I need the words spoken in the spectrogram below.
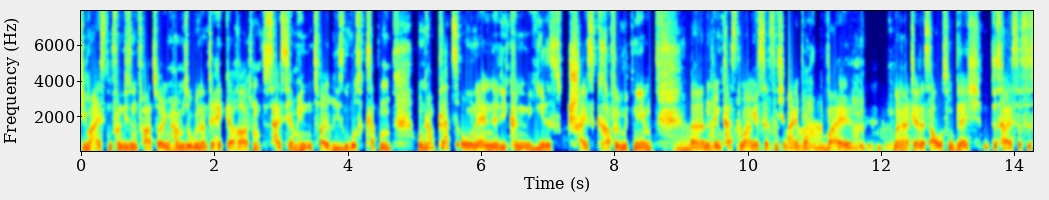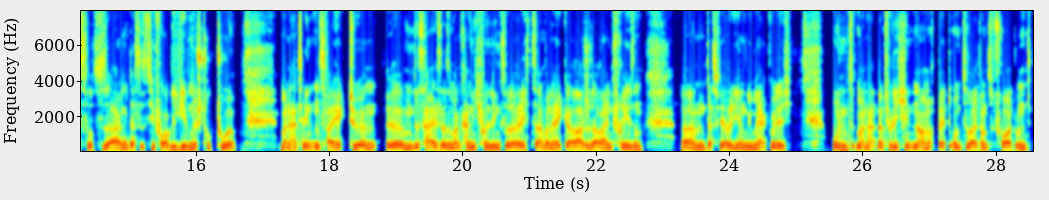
die meisten von diesen Fahrzeugen haben sogenannte Heckgaragen. Das heißt, sie haben hinten zwei riesengroße Klappen und haben Platz ohne Ende. Die können jedes Scheißkraffel mitnehmen. Ähm, Im Kastenwagen ist das nicht einfach, weil man hat ja das Außenblech. Das heißt, das ist sozusagen, das ist die vorgegebene Struktur. Man hat hinten zwei Hecktüren. Ähm, das heißt also, man kann nicht von links oder rechts einfach eine Heckgarage da reinfräsen. Ähm, das wäre irgendwie merkwürdig. Und man hat natürlich hinten auch noch Bett und so weiter und so fort. Und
